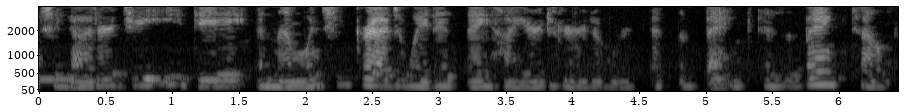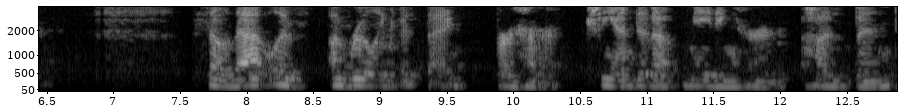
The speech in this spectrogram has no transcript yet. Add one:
she got her GED, and then when she graduated, they hired her to work at the bank as a bank teller. So that was a really good thing for her. She ended up meeting her husband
